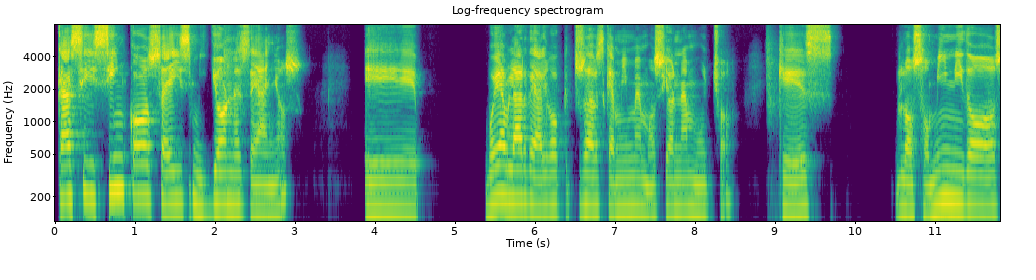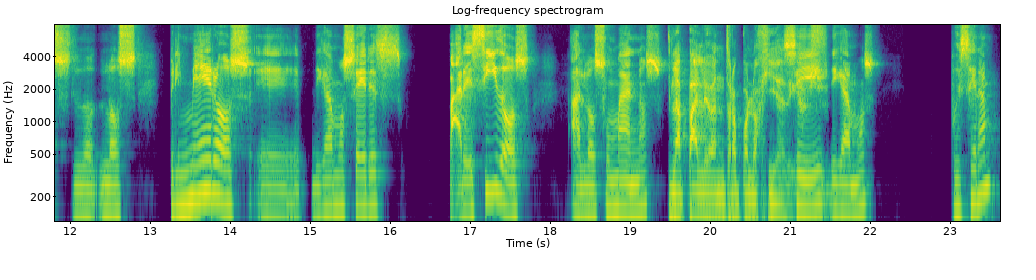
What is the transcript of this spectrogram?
casi 5 o 6 millones de años, eh, voy a hablar de algo que tú sabes que a mí me emociona mucho, que es los homínidos, los primeros, eh, digamos, seres parecidos a los humanos. La paleoantropología, digamos. Sí, digamos, pues eran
